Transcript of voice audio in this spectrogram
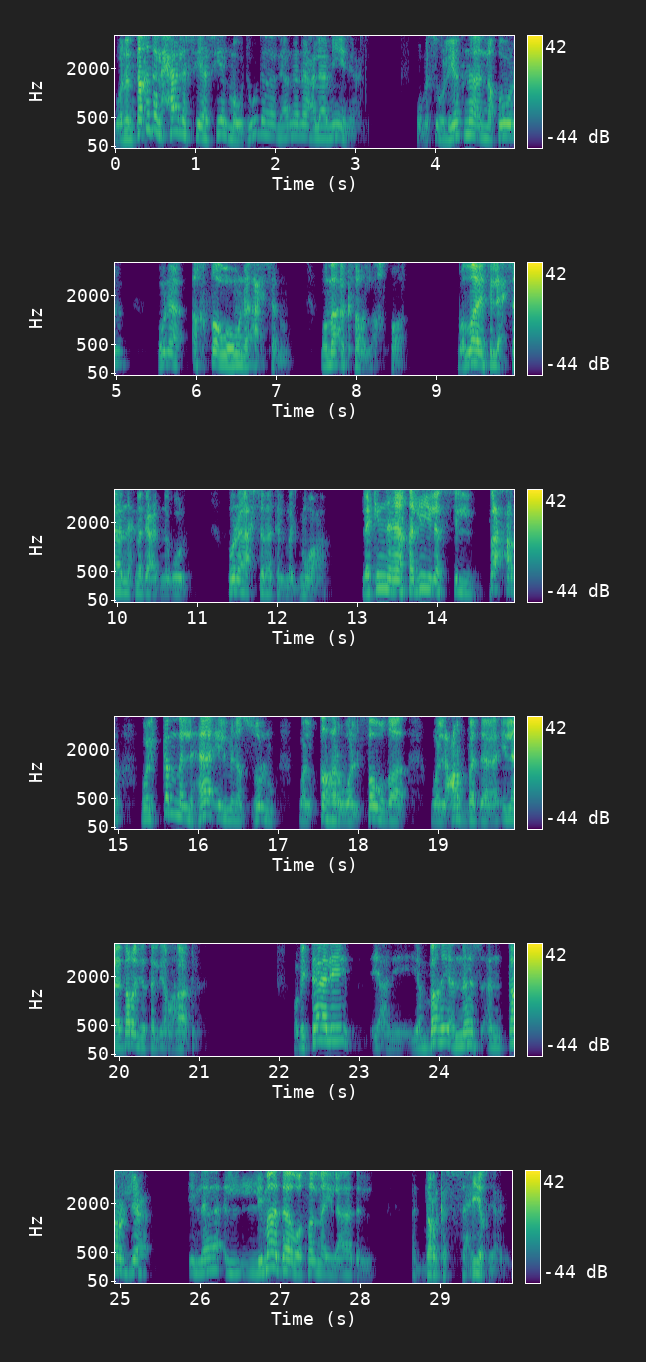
وننتقد الحالة السياسية الموجودة لأننا إعلاميين يعني. ومسؤوليتنا أن نقول هنا أخطأوا وهنا أحسنوا وما أكثر الأخطاء. والله في الإحسان نحن قاعد نقول هنا أحسنت المجموعة. لكنها قليلة في البحر والكم الهائل من الظلم والقهر والفوضى والعربدة إلى درجة الإرهاب. وبالتالي يعني ينبغي الناس أن ترجع إلى لماذا وصلنا إلى هذا الدرك السحيق يعني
